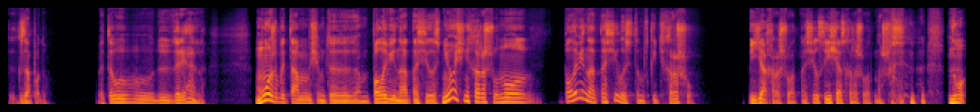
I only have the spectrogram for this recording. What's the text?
к Западу. Это реально. Может быть, там, в общем-то, там, половина относилась не очень хорошо, но половина относилась, там, сказать, хорошо. И я хорошо относился, и сейчас хорошо отношусь. Но,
